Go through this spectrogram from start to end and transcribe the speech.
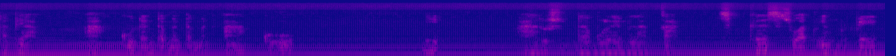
Tapi aku dan teman-teman aku ini harus udah mulai melangkah ke sesuatu yang berbeda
